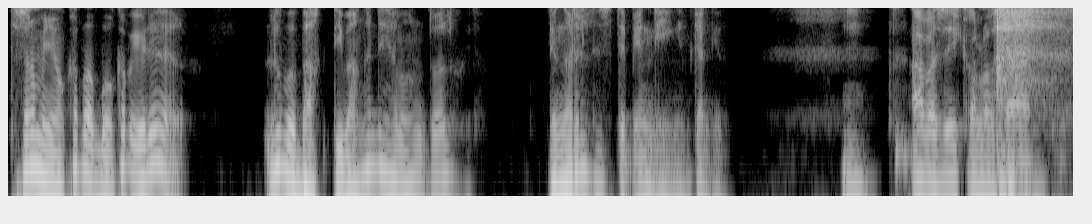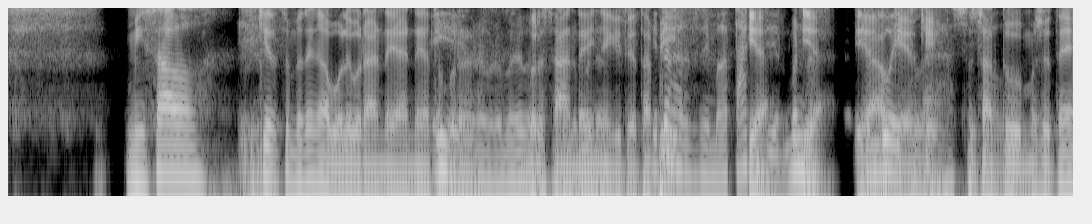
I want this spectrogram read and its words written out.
terserah sama nyokap apa bokap ya udah lu berbakti banget deh sama orang tua lu gitu. dengerin setiap yang diinginkan gitu apa sih kalau saat misal kita sebenarnya nggak boleh berandai-andai atau Iya, ber- bener, bener, bener, bener. gitu ya. tapi kita harus terima Iya, takdir iya, iya, Dan gua oke oke. Satu maksudnya,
